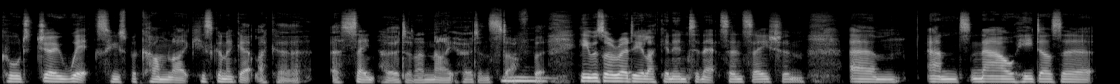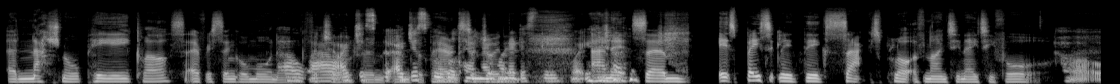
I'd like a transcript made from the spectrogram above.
called Joe Wicks who's become like he's going to get like a a sainthood and a knighthood and stuff. But he was already like an internet sensation. Um, and now he does a, a national PE class every single morning oh for wow children i just and i just for googled parents to him i join wanted in to see what you and it's um it's basically the exact plot of 1984 oh.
